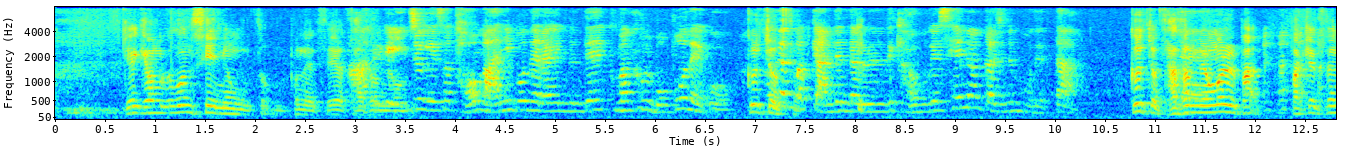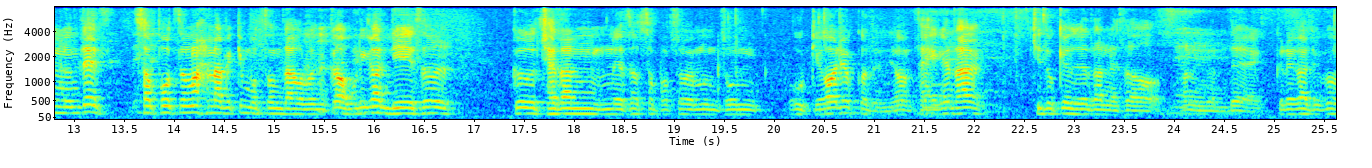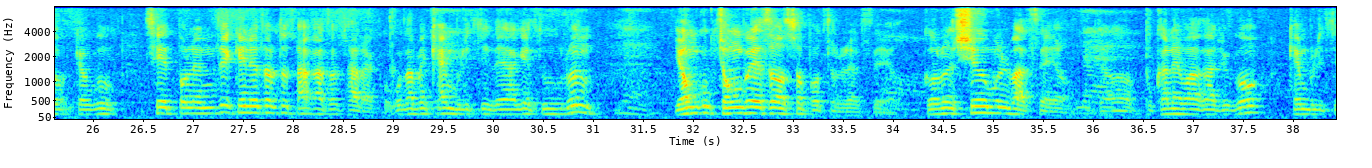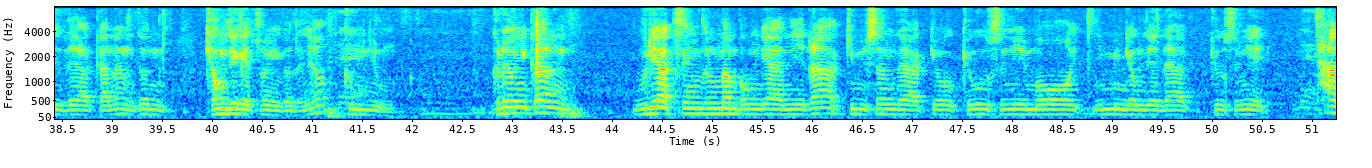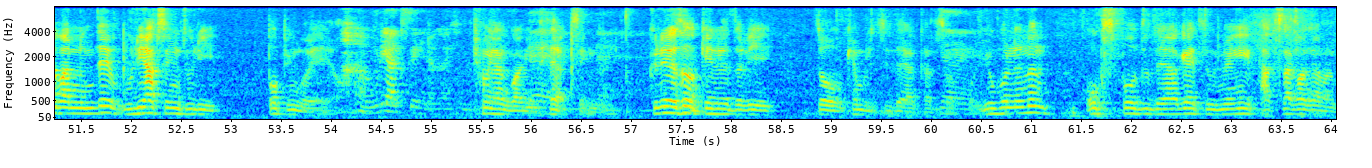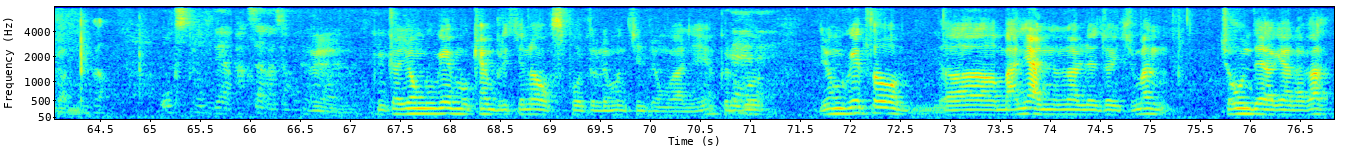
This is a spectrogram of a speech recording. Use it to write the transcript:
그게 결국은 세 명 보냈어요. 아 다섯 그러니까 명. 이쪽에서 더 많이 보내라 했는데 그만큼을 못 보내고 그렇죠. 한 명밖에 안 된다 그랬는데 결국에 세 명까지는 보냈다. 그렇죠. 다섯 네. 명을 바, 받겠댔는데 support는 하나밖에 못 한다 그러니까 우리가 넷을 그 재단에서 support하는 돈 얻기가 어렵거든요. 대개 다 기독교 재단에서 네. 하는 건데 그래가지고 결국 셋 보냈는데 걔네들도 다 가서 잘했고 그 다음에 캠브리지 대학의 둘은 네. 영국 정부에서 support를 했어요. 어. 그거는 시험을 봤어요. 네. 저 북한에 와가지고 캠브리지 대학 가는 건 경제계통이거든요. 네. 금융. 음, 그러니까 우리 학생들만 본 게 아니라 김일성대학교 교수니 뭐 인민경제대학 교수니 네. 다 봤는데 우리 학생 둘이 뽑힌 거예요. 우리 학생이라고 하시는 평양과기 네. 대학생들. 네. 그래서 걔네들이 또 캠브리지 대학 갔었고 네. 이번에는 옥스포드 대학에 두 명이 박사과정을 갑니다. 옥스퍼드 대학 박사과정으로. 네. 그러니까 영국의 뭐 캠브리지나 거 아니에요. 그리고 네. 영국에 또 어, 많이 안 알려져 있지만 좋은 대학이 하나가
